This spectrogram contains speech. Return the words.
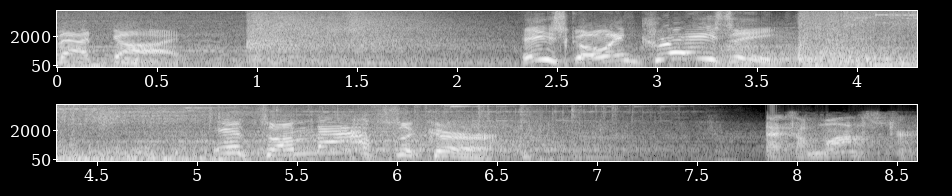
that guy? He's going crazy! It's a massacre! That's a monster.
